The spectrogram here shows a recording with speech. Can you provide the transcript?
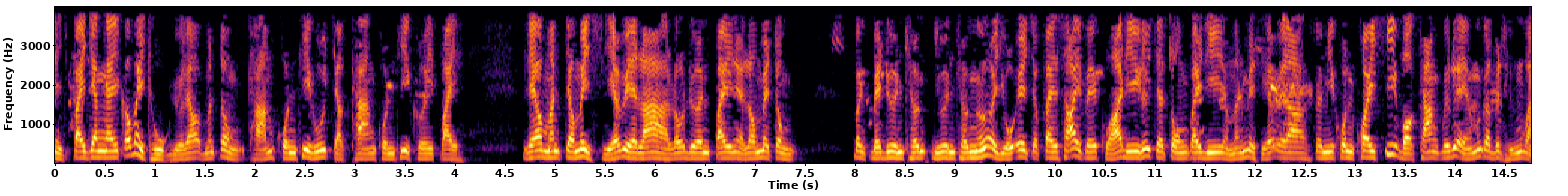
นี่ไปยังไงก็ไม่ถูกอยู่แล้ว มันต้องถามคนที่รู้จักทางคนที่เคยไป แล้วมันจะไม่เสียเวลา เราเดินไปเนี่ย เราไม่ต้องไปไปเดินเชิงยืนเชิงเง้ออยู่เอ๊ะจะไปซ้ายไปขวาดีหรือจะตรงไปดีเนี่ยมันไม่เสียเวลาจะมีคนคอยชี้บอกทางไปเรื่อยมันก็ไปถึงไว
